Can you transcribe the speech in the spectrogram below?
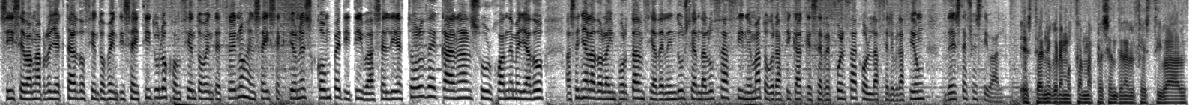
Sí, se van a proyectar 226 títulos con 120 estrenos en seis secciones competitivas. El director de Canal Sur, Juan de Mellado, ha señalado la importancia de la industria andaluza cinematográfica que se refuerza con la celebración de este festival. Este año queremos estar más presentes en el Festival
